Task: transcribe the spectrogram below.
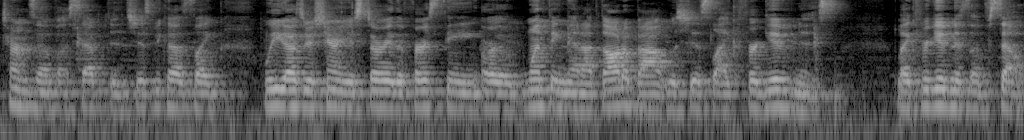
terms of acceptance. Just because like when you guys were sharing your story, the first thing or one thing that I thought about was just like forgiveness, like forgiveness of self.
